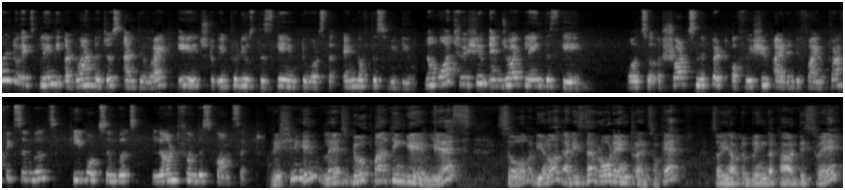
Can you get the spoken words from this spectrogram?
Going to explain the advantages and the right age to introduce this game towards the end of this video. Now watch Rishiv enjoy playing this game. Also a short snippet of Rishiv identifying traffic symbols, keyboard symbols learned from this concept. Rishi, let's do parking game. Yes. So, do you know that is the road entrance, okay? So you have to bring the car this way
